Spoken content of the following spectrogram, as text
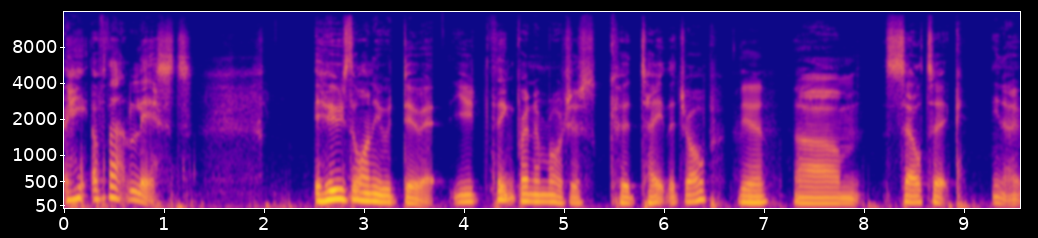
he, of that list, who's the one who would do it? You'd think Brendan Rodgers could take the job. Yeah. Um, Celtic, you know,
